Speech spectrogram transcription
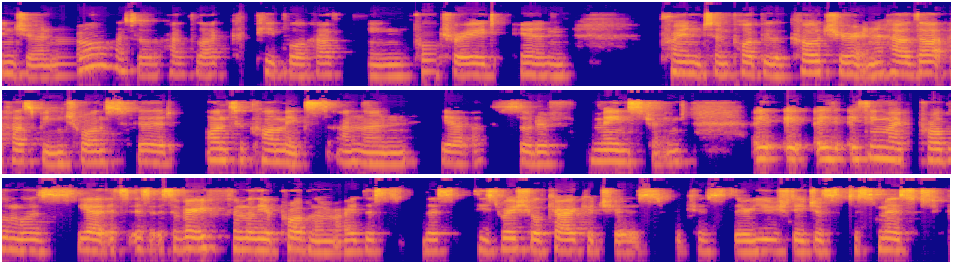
in general. So how black people have been portrayed in print and popular culture, and how that has been transferred onto comics and then yeah sort of mainstreamed. I, I i think my problem was yeah it's, it's it's a very familiar problem right? This this these racial caricatures because they're usually just dismissed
